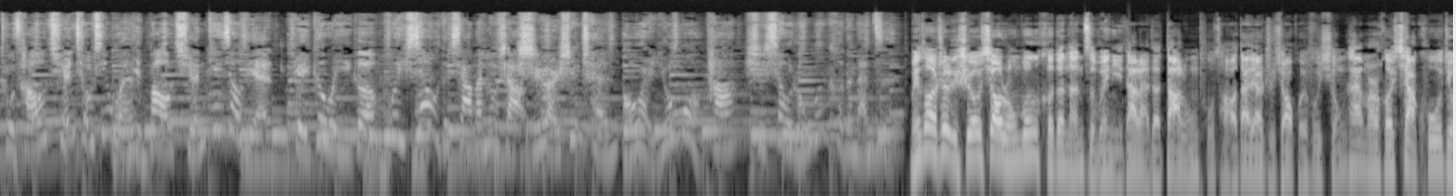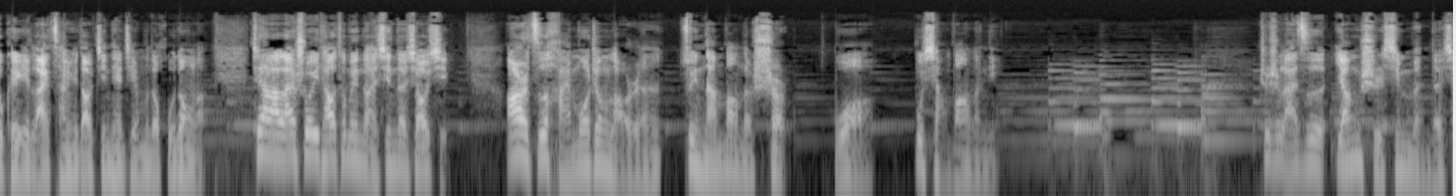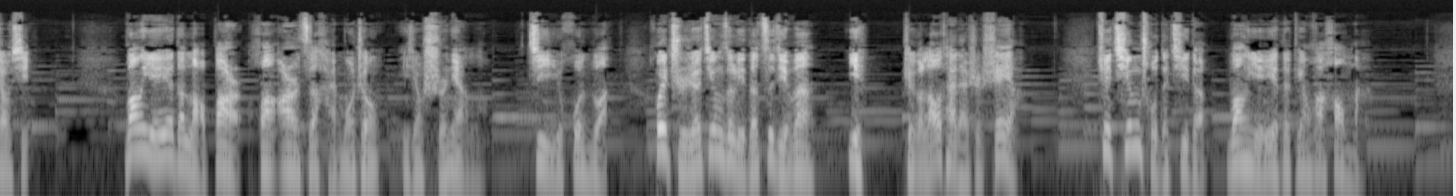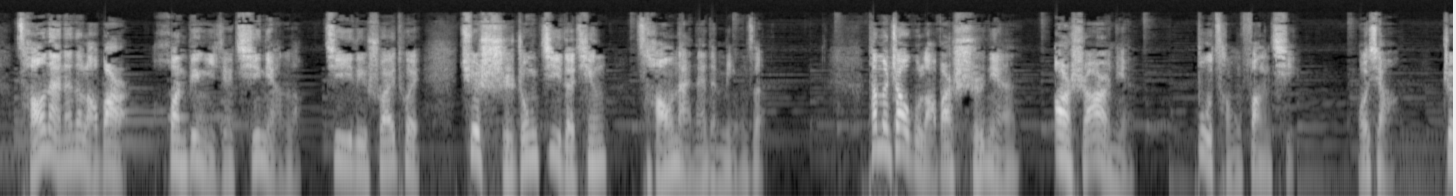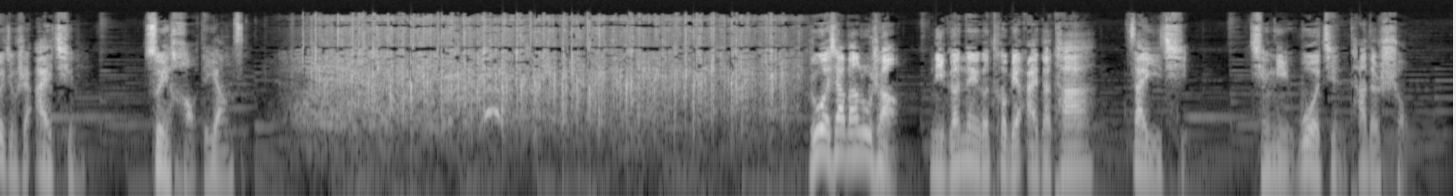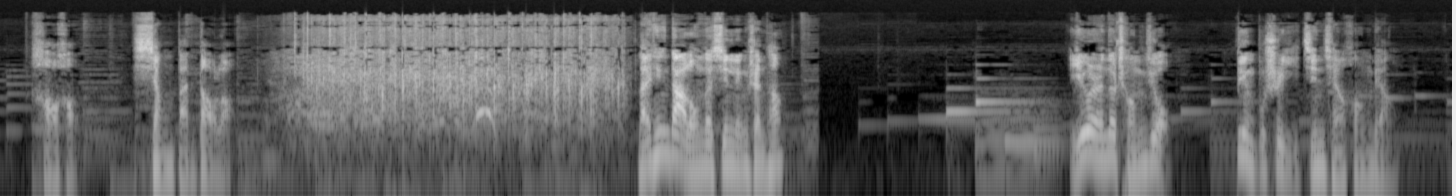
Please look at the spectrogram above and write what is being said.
吐槽全球新闻，引爆全天笑点，给各位一个会笑的下班路上，时而深沉，偶尔幽默。他是笑容温和的男子。没错，这里是由笑容温和的男子为你带来的大龙吐槽。大家只需要回复“熊开门”和“吓哭”就可以来参与到今天节目的互动了。接下来来说一条特别暖心的消息：阿尔兹海默症老人最难忘的事儿，我不想忘了你。这是来自央视新闻的消息。汪爷爷的老伴儿患阿尔兹海默症已经十年了，记忆混乱，会指着镜子里的自己问：“咦，这个老太太是谁呀？”却清楚地记得汪爷爷的电话号码。曹奶奶的老伴儿患病已经七年了，记忆力衰退，却始终记得清曹奶奶的名字。他们照顾老伴儿十年、二十二年，不曾放弃。我想，这就是爱情。最好的样子。如果下班路上你跟那个特别爱的他在一起，请你握紧他的手，好好相伴到老。来听大龙的心灵神汤。一个人的成就，并不是以金钱衡量。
